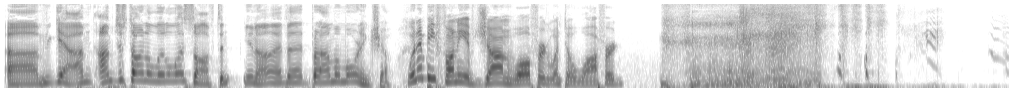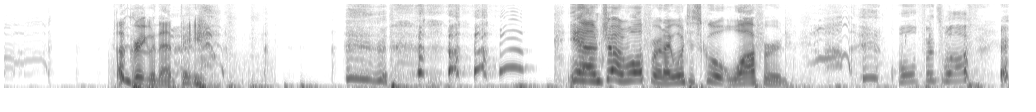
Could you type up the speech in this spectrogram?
Um, yeah, I'm I'm just on a little less often, you know, I've, uh, but I'm a morning show. Wouldn't it be funny if John Walford went to Wofford? How great would that be? Yeah, I'm John Walford. I went to school at Wofford. Wolford's Wofford.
